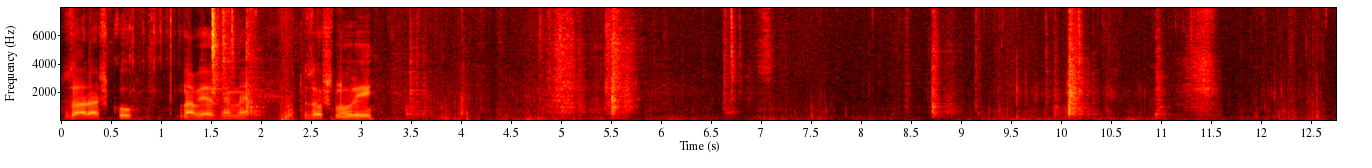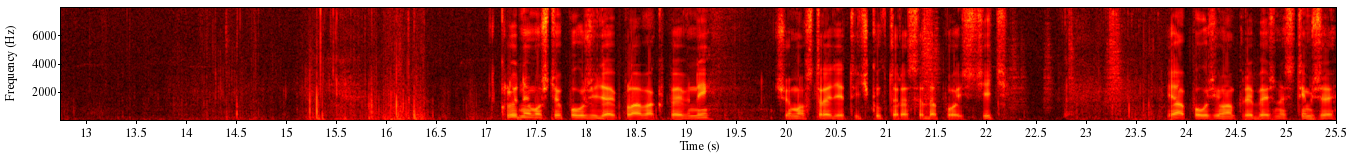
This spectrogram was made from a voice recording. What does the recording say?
záražku naviažeme zo šnúry. Kľudne môžete použiť aj plavak pevný, čo má v strede tyčku, ktorá sa dá poistiť. Ja používam priebežne s tým, že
